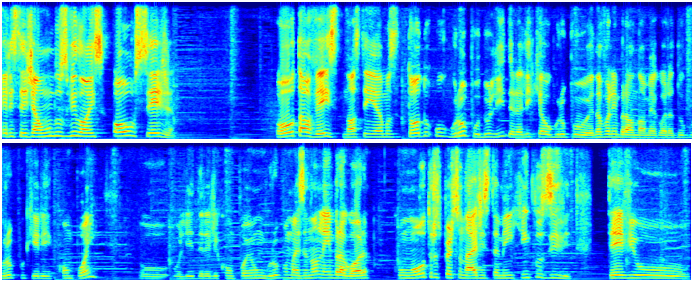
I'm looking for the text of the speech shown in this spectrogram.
ele seja um dos vilões, ou seja, ou talvez nós tenhamos todo o grupo do líder ali, que é o grupo, eu não vou lembrar o nome agora do grupo que ele compõe, o, o líder ele compõe um grupo, mas eu não lembro agora, com outros personagens também, que inclusive teve o,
